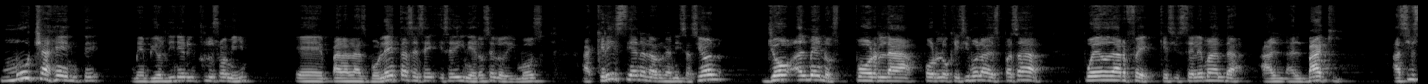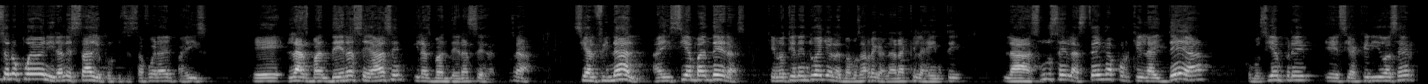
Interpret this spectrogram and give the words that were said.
Mucha gente me envió el dinero incluso a mí. Eh, para las boletas, ese, dinero se lo dimos a Cristian, a la organización. Yo, al menos, por, lo que hicimos la vez pasada, puedo dar fe que si usted le manda al, al así usted no puede venir al estadio porque usted está fuera del país, las banderas se hacen y las banderas se dan. O sea, si al final hay 100 banderas que no tienen dueño, las vamos a regalar a que la gente las use, las tenga, porque la idea, como siempre eh, se ha querido hacer,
